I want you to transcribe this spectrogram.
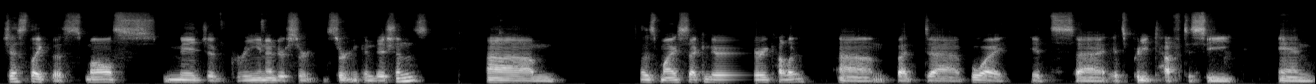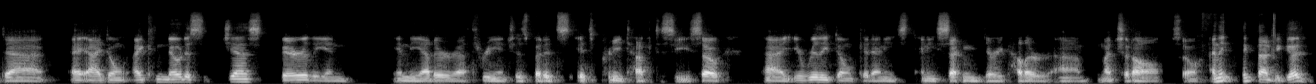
just like the small smidge of green under certain certain conditions. Um, that's my secondary color. Um, but uh, boy, it's uh, it's pretty tough to see, and uh, I, I, don't I can notice just barely in in the other uh, three inches, but it's it's pretty tough to see. So uh, you really don't get any any secondary color um, much at all. So I think think that'd be good.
